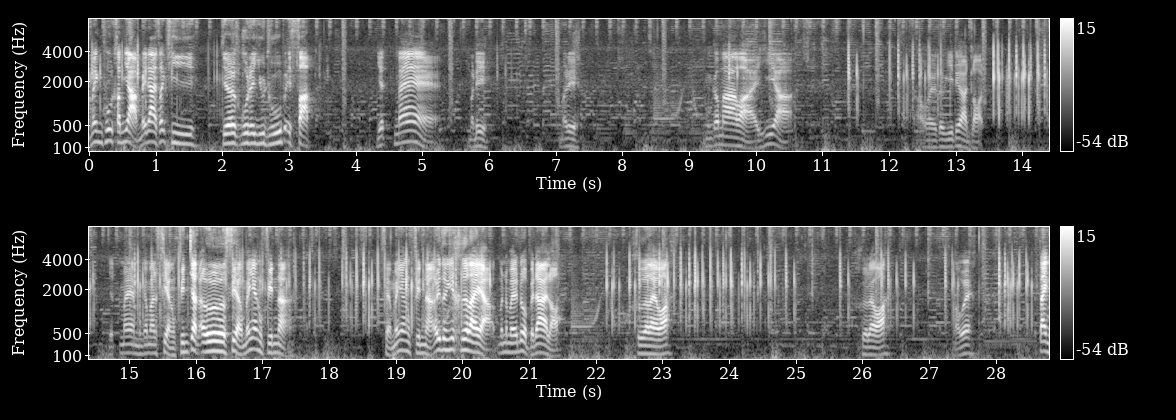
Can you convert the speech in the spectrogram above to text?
แม่งพูดคำหยาบไม่ได้สักที เจอกูใน YouTube ไอ้สัตว์เย็ดแม่ มาดิ มาดิ มึงก็มาว่ะไอ้เหี้ยเอาไว้ตัวกี้ด้วยอัดหลอด ยัดแม่มันก็มาเสียงฟินจัดเออเสียงไม่ยังฟินอะ เสียงไม่ยังฟินอะเอ้ยตรงนี้คืออะไรอะ มันทำไมโดดไปได้เหรอ คืออะไรวะ คืออะไรวะเอาเว้ยแต่ง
